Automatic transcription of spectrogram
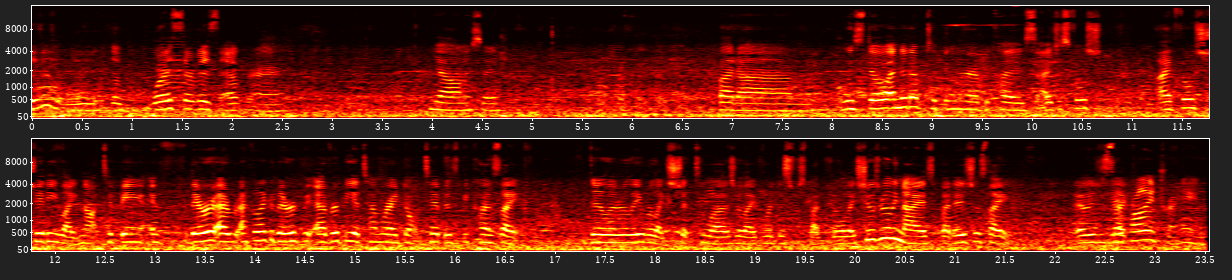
this is the worst service ever. Yeah, honestly. But um, we still ended up tipping her because I just feel, sh- I feel shitty like not tipping. If there were, ever, I feel like if there would be, ever be a time where I don't tip, it's because like they literally were like shit to us or like we're disrespectful. Like she was really nice, but it's just like it was just They're like probably trained.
